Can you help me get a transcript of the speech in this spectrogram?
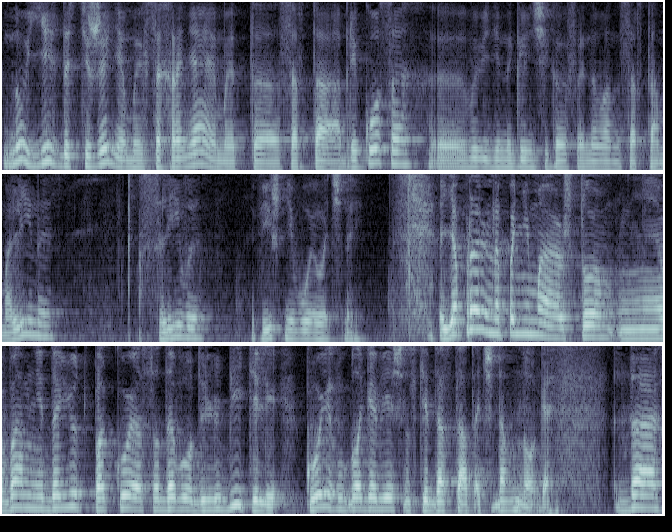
Ну, есть достижения, мы их сохраняем. Это сорта абрикоса, э, выведены Глинщикова Файнована, сорта малины, сливы, вишни войлочной. Я правильно понимаю, что вам не дают покоя садоводы-любители, коих в Благовещенске достаточно много? Да,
